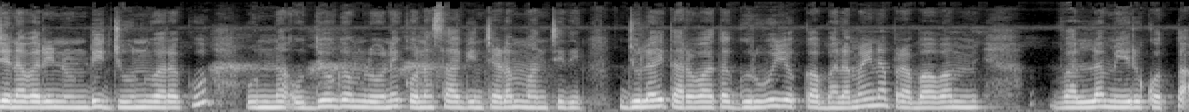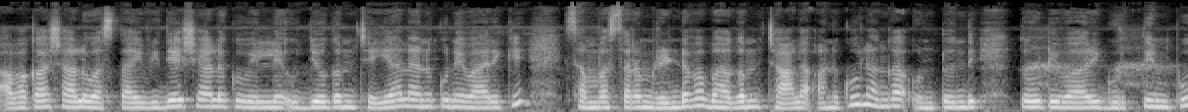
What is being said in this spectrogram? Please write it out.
జనవరి నుండి జూన్ వరకు ఉన్న ఉద్యోగంలోనే కొనసాగించడం మంచిది. జూలై తర్వాత గురువు యొక్క బలమైన ప్రభావం వల్ల మీరు కొత్త అవకాశాలు వస్తాయి. విదేశాలకు వెళ్ళే ఉద్యోగం చేయాలనుకునే వారికి సంవత్సరం రెండవ భాగం చాలా అనుకూలంగా ఉంటుంది. తోటివారి గుర్తింపు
